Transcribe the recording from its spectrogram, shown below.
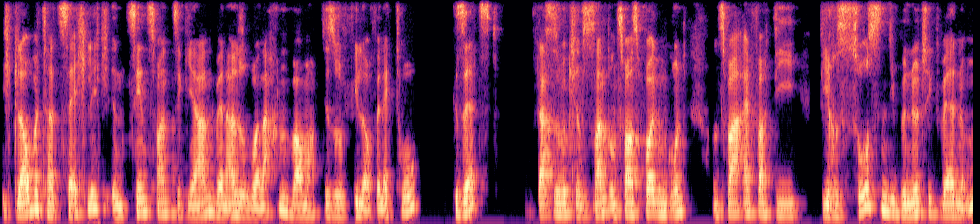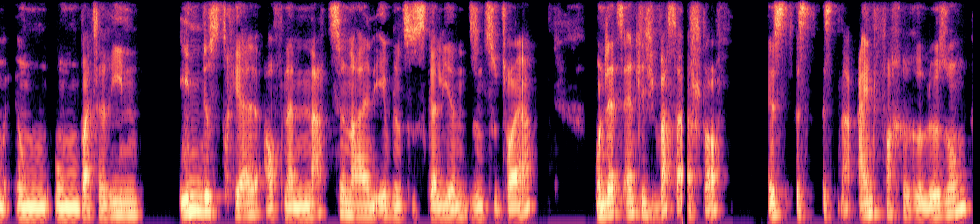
Ich glaube tatsächlich, in 10, 20 Jahren werden alle darüber lachen, warum habt ihr so viel auf Elektro gesetzt? Das ist wirklich interessant und zwar aus folgendem Grund. Und zwar einfach die, die Ressourcen, die benötigt werden, um, um, um Batterien industriell auf einer nationalen Ebene zu skalieren, sind zu teuer. Und letztendlich Wasserstoff ist, ist, ist eine einfachere Lösung,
